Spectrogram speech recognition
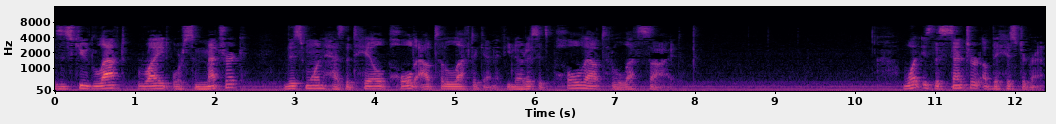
Is it skewed left, right, or symmetric? This one has the tail pulled out to the left again. If you notice, it's pulled out to the left side. What is the center of the histogram?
